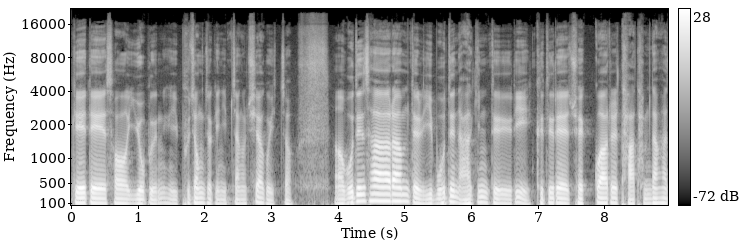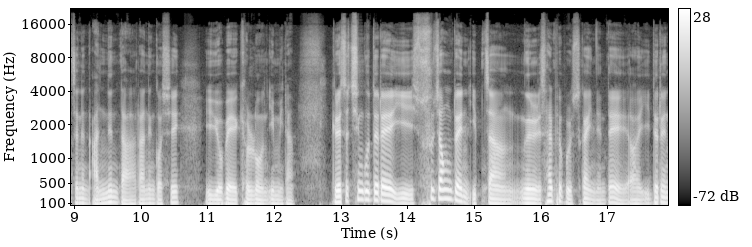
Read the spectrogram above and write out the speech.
그에 대해서 욥은 이 부정적인 입장을 취하고 있죠. 어, 모든 사람들, 이 모든 악인들이 그들의 죄과를 다 담당하지는 않는다라는 것이 이 욥의 결론입니다. 그래서 친구들의 이 수정된 입장을 살펴볼 수가 있는데 어, 이들은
